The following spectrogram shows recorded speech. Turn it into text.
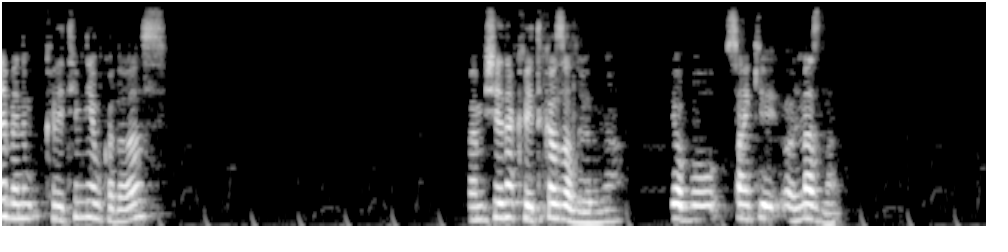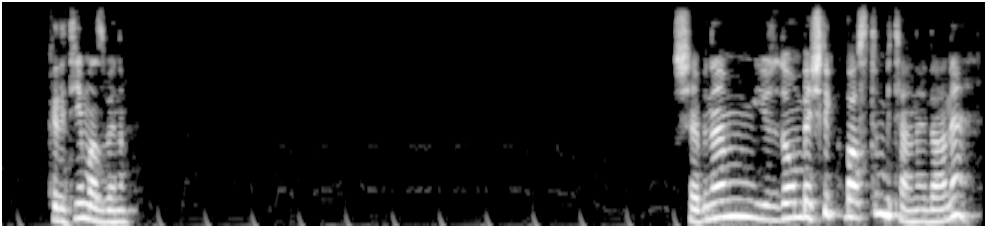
Ne benim kritiğim niye bu kadar az? Ben bir şeyden kritik az alıyorum ya. Yo bu sanki ölmez lan. Kritiğim az benim. Şebnem %15'lik bastım bir tane daha ne?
